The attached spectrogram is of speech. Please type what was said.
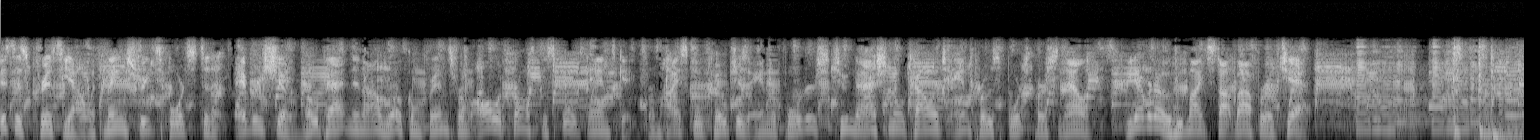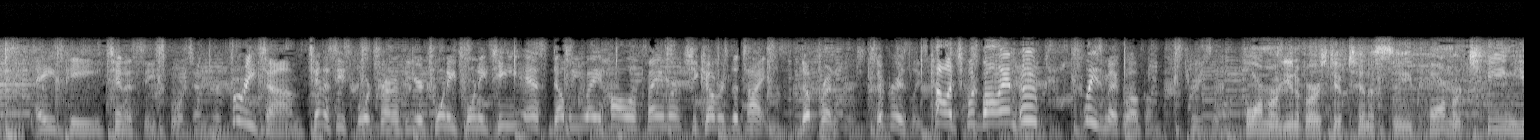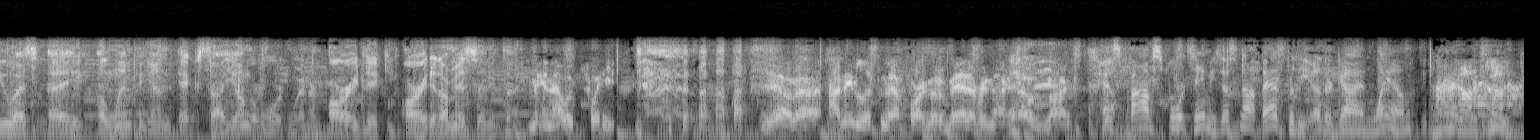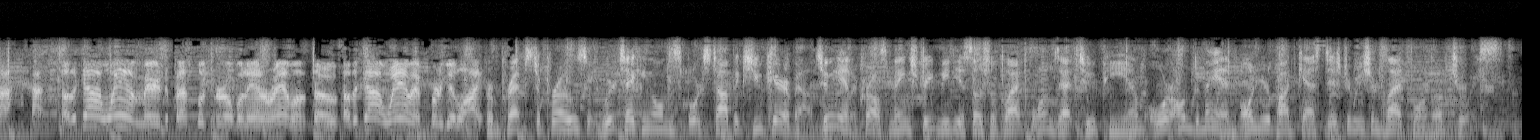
This is Chris Yao with Main Street Sports Today. Every show, Mo Patton and I welcome friends from all across the sports landscape, from high school coaches and reporters to national, college, and pro sports personalities. You never know who might stop by for a chat. AP Tennessee Sports Editor, three-time Tennessee Sports Writer of the Year 2020 TSWA Hall of Famer. She covers the Titans, the Predators, the Grizzlies, college football, and hoops. Please make welcome Teresa Walker. Former University of Tennessee, former Team USA Olympian, ex Cy Young Award winner, R.A. Dickey. R.A., did I miss anything? Man, that was sweet. yeah, I need to listen to that before I go to bed every night. That was nice. Has five sports Emmys. That's not bad for the other guy in Wham, Ryan McGee. other guy in Wham married the best looking girl, Bananarama, so other guy in Wham had a pretty good life. From preps to pros, we're taking on the sports topics you care about. Tune in across Main Street Media social platforms at 2 p.m. or on demand on your podcast distribution platform of choice.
